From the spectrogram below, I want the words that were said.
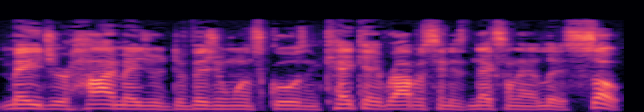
major, high major Division One schools, and KK Robinson is next on that list. So,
